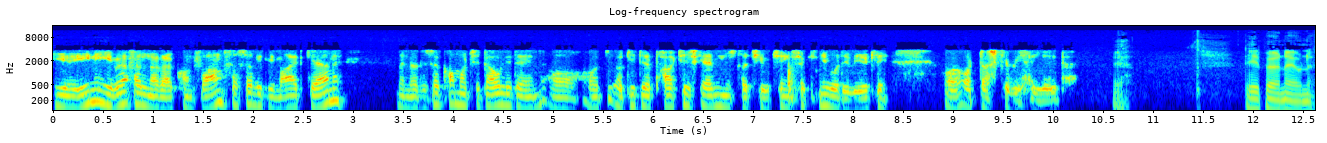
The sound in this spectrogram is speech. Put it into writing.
de er enige, i hvert fald når der er konferencer, så vil de meget gerne. Men når det så kommer til dagligdagen og, og, og de der praktiske administrative ting, så kniver det virkelig. Og, og der skal vi have hjælp. Ja, det er børneevne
